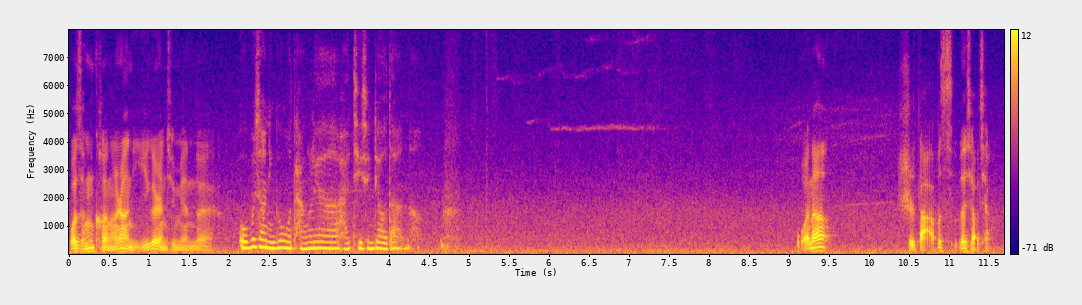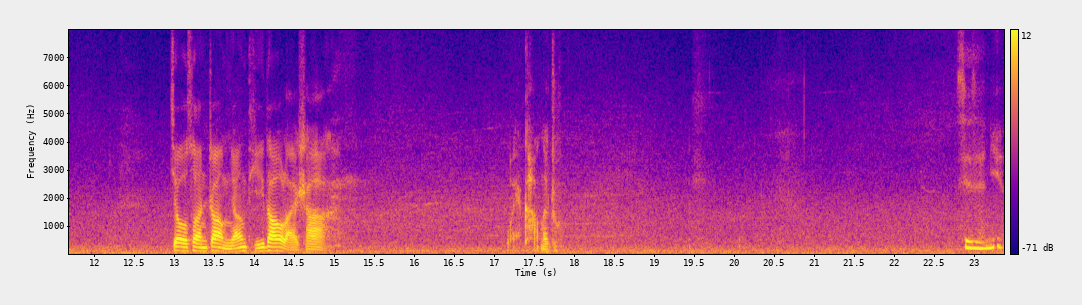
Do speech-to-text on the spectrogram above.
我怎么可能让你一个人去面对？我不想你跟我谈个恋爱还提心吊胆的。我呢，是打不死的小强。就算丈母娘提刀来杀，我也扛得住。谢谢你。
